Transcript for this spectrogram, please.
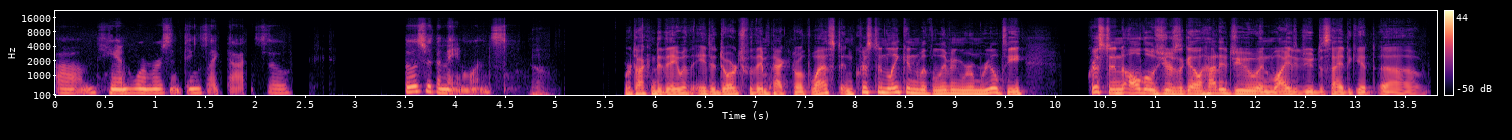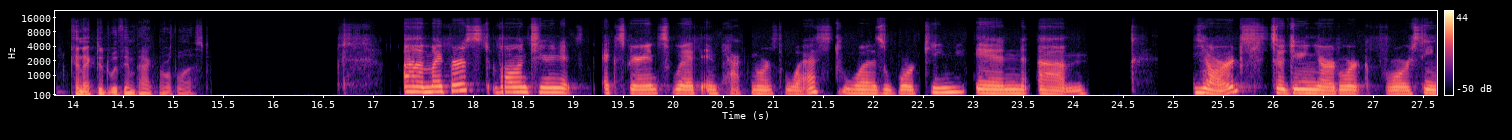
um, hand warmers and things like that. So those are the main ones. Yeah. We're talking today with Ada Dortch with Impact Northwest and Kristen Lincoln with Living Room Realty. Kristen, all those years ago, how did you and why did you decide to get uh, connected with Impact Northwest? Uh, my first volunteering ex- experience with Impact Northwest was working in um, yards, so doing yard work for seniors.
